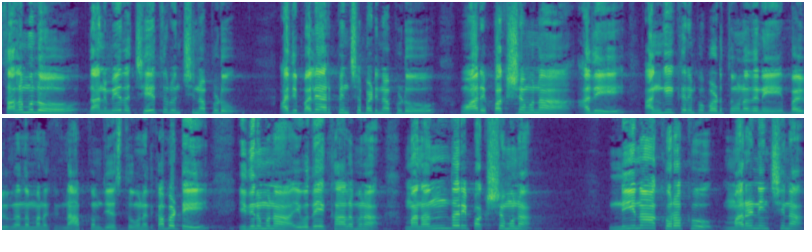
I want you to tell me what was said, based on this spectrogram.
స్థలములో దాని మీద చేతులు ఉంచినప్పుడు అది బలి అర్పించబడినప్పుడు వారి పక్షమున అది అంగీకరింపబడుతున్నదని బైబిల్ గ్రంథం మనకు జ్ఞాపకం చేస్తూ ఉన్నది. కాబట్టి ఈ దినమున ఈ ఉదయ కాలమున మనందరి పక్షమున నీ నా కొరకు మరణించిన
